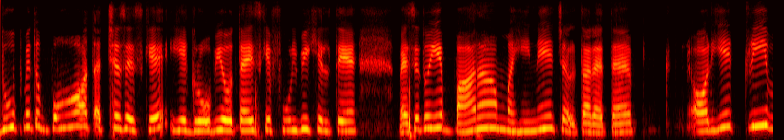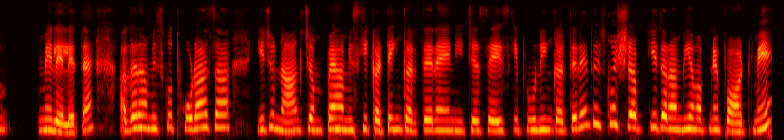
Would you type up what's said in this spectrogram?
धूप में तो बहुत अच्छे से इसके ये ग्रो भी होता है इसके फूल भी खिलते हैं। वैसे तो ये बारह महीने चलता रहता है और ये ट्री में ले लेता है। अगर हम इसको थोड़ा सा ये जो नाग चंपा है हम इसकी कटिंग करते रहें नीचे से इसकी प्रूनिंग करते रहें तो इसको श्रब की तरह भी हम अपने पॉट में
